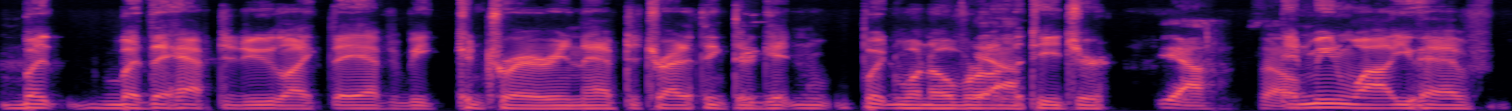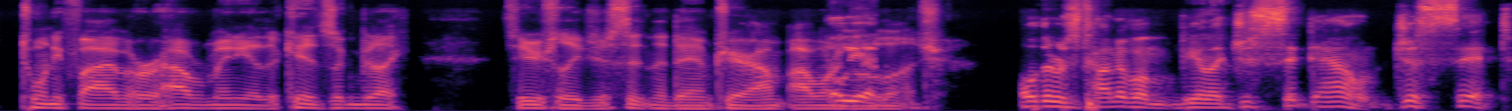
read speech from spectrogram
But but they have to do like they have to be contrarian. They have to try to think they're getting putting one over Yeah. on the teacher. Yeah. So And meanwhile, you have 25 or however many other kids that can be like, seriously, just sit in the damn chair. I'm, I want Oh, to go yeah. to lunch. oh, there was a ton of them being like, just sit down, just sit.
